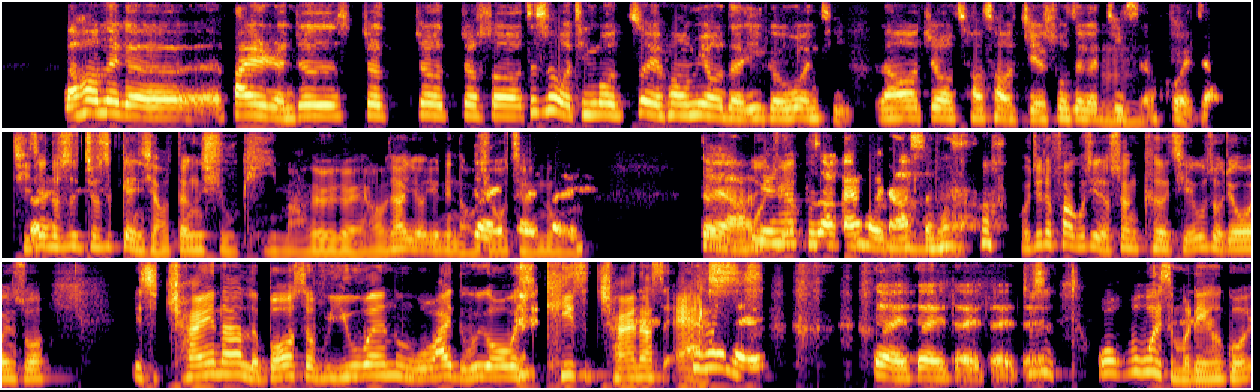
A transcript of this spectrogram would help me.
然后那个发言人就是就就就说，这是我听过最荒谬的一个问题，然后就草草结束这个记者会，这样。其实都是就是更小灯小 key 嘛，对不对？好像有有点恼羞成怒了。对啊，我觉得不知道该回答什么。我觉得法国记者算客气，为什么就问说：“Is China the boss of UN? Why do we always kiss China's ass？” 对对对对对，就是我我为什么联合国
